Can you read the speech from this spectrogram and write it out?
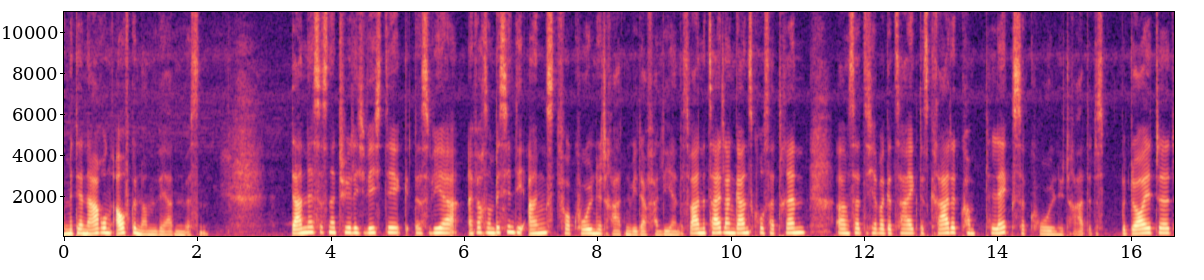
mit der Nahrung aufgenommen werden müssen dann ist es natürlich wichtig, dass wir einfach so ein bisschen die Angst vor Kohlenhydraten wieder verlieren. Das war eine Zeit lang ein ganz großer Trend. Ähm, es hat sich aber gezeigt, dass gerade komplexe Kohlenhydrate, das bedeutet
